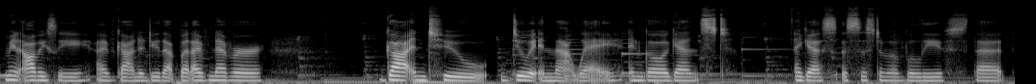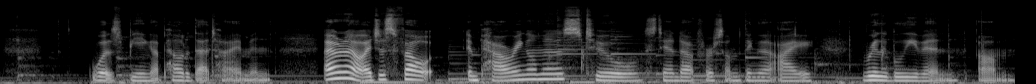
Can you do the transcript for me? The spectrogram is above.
I mean obviously I've gotten to do that, but I've never gotten to do it in that way and go against, I guess, a system of beliefs that was being upheld at that time. And I don't know, I just felt empowering almost to stand up for something that I really believe in. Um,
